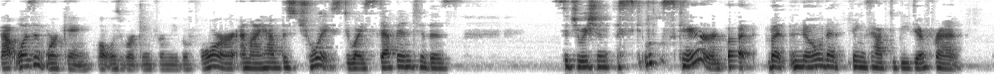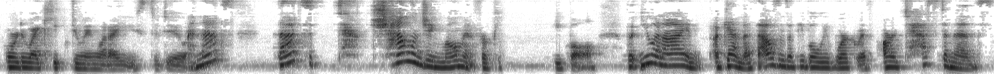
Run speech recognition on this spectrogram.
that wasn't working what was working for me before. And I have this choice. Do I step into this situation a little scared, but, but know that things have to be different? Or do I keep doing what I used to do? And that's, that's a t- challenging moment for people. But you and I, and again, the thousands of people we've worked with are testaments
